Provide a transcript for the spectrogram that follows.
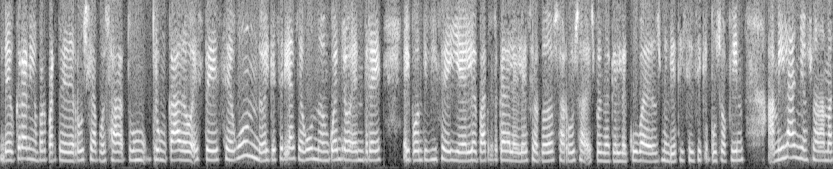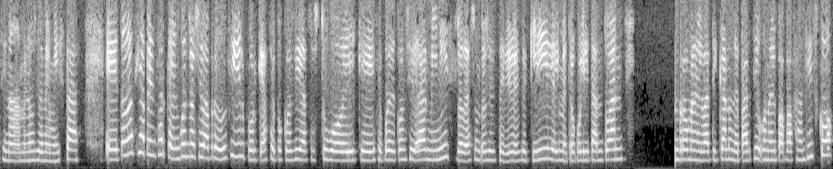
de Ucrania por parte de Rusia pues ha truncado este segundo, el que sería el segundo encuentro entre el pontífice y el patriarca de la Iglesia Ortodoxa rusa después de aquel de Cuba de 2016 y que puso fin a mil años nada más y nada menos de enemistad. Eh, todo hacía pensar que el encuentro se iba a producir porque hace pocos días estuvo el que se puede considerar ministro de Asuntos Exteriores de Kirill, el metropolita Antoine Roma, en el Vaticano, de partido con el Papa Francisco,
